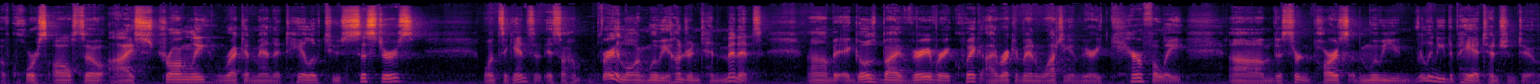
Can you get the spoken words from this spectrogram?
of course, also, I strongly recommend A Tale of Two Sisters. Once again, it's a very long movie, 110 minutes, um, but it goes by very, very quick. I recommend watching it very carefully. Um, there's certain parts of the movie you really need to pay attention to.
